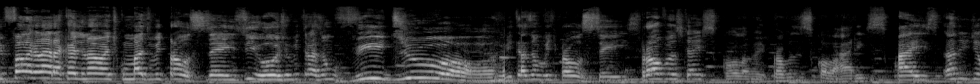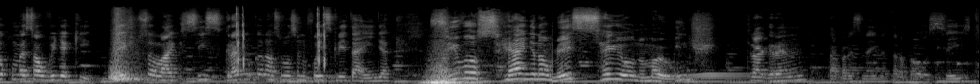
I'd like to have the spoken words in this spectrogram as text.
E fala galera, aqui é de com mais um vídeo pra vocês. E hoje eu vim trazer um vídeo Vim trazer um vídeo pra vocês. Provas da escola, velho. Provas escolares. Mas antes de eu começar o vídeo aqui Deixa o seu like, se inscreve no canal se você não for inscrito ainda. Se você ainda não me seguiu no meu Instagram Tá aparecendo aí na tela pra vocês.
